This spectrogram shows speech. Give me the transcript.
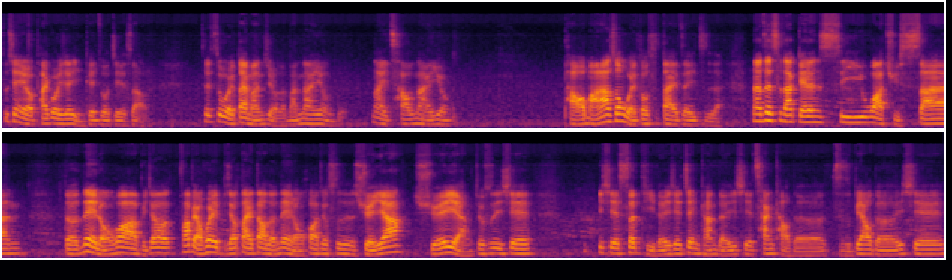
之前有拍过一些影片做介绍，这支我也戴蛮久了，蛮耐用的，耐操耐用。跑马拉松我也都是戴这一支啊。那这次它 Galaxy Watch 三的内容话，比较发表会比较带到的内容话，就是血压、血氧，就是一些一些身体的一些健康的一些参考的指标的一些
